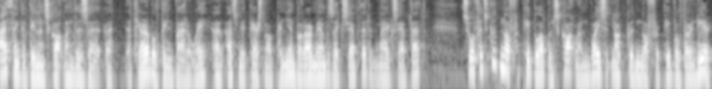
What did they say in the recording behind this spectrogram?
I think a deal in Scotland is a, a, a terrible deal, by the way. Uh, that's my personal opinion, but our members accepted it, and I accept that. So if it's good enough for people up in Scotland, why is it not good enough for people down here?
